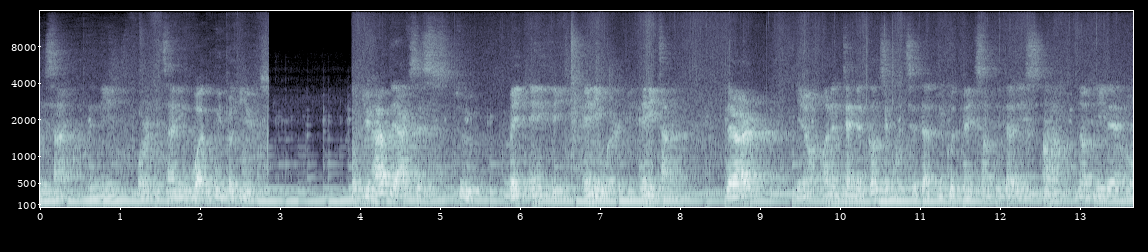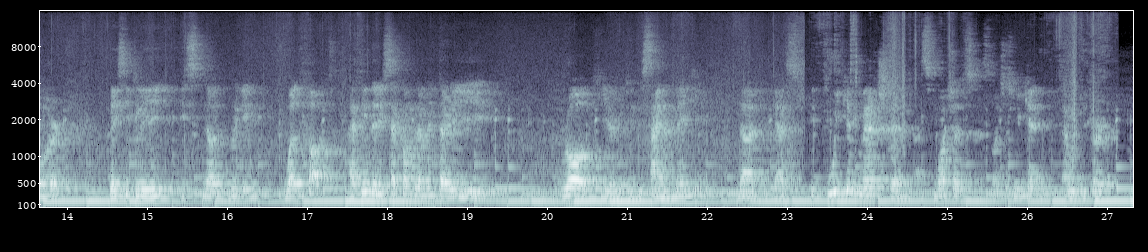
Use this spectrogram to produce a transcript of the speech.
design, the need for designing what we produce. When you have the access to make anything, anywhere, in any time, there are you know unintended consequences that we could make something that is you not needed or basically is not really well thought. I think there is a complementary role here between design and making that yes, if we can match them as much as as much as we can, that would be perfect.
